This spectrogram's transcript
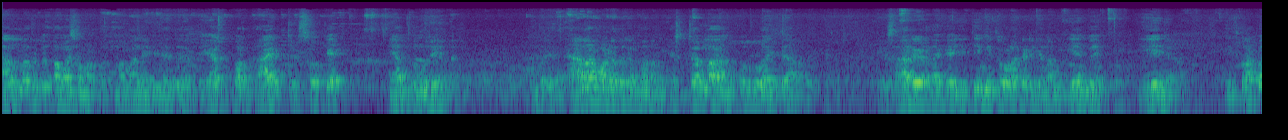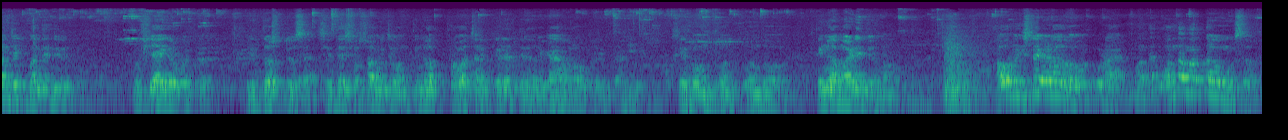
ಎಲ್ಲರಿಗೂ ತಮಾಷೆ ಮಾಡ್ತಾರೆ ನಮ್ಮ ಮನೆಗೆ ಅಂತ ಎಷ್ಟು ಬರ್ತಾ ಆಯ್ತು ಇಟ್ಸ್ ಓಕೆ ಏನು ತೊಂದರೆ ಇಲ್ಲ. ಅಂದರೆ ಧ್ಯಾನ ಮಾಡೋದ್ರಿಂದ ನಮ್ಗೆ ಎಷ್ಟೆಲ್ಲ ಅನುಕೂಲಗಳು ಐತೆ ಅನ್ನೋದಕ್ಕೆ. ಈಗ ಸಾರ್ ಹೇಳ್ದಂಗೆ ಇತಿ ಮಿತಿ ಒಳಗಡೆಗೆ ನಮ್ಗೆ ಏನು ಬೇಕು? ಏನಿಲ್ಲ. ಈ ಪ್ರಪಂಚಕ್ಕೆ ಬಂದಿದ್ದೀವಿ. ಖುಷಿಯಾಗಿರ್ಬೇಕು. ಇದ್ದಷ್ಟು ದಿವಸ. ಸಿದ್ದೇಶ್ವರ ಸ್ವಾಮೀಜಿ ಒಂದು ತಿಂಗಳ ಪ್ರವಚನ ಕೇಳಿರ್ತೀರಿ. ಅದ್ರಿಗೆ ಯಾರೋ ಒಬ್ರು ಇರ್ತಾರೆ ಒಂದು ಒಂದು ಒಂದು ತಿಂಗಳ ಮಾಡಿದ್ವಿ ನಾವು. ಇಷ್ಟ ಹೇಳೋರು ಅವ್ರು ಕೂಡ. ಒಂದೇ ಒಂದೇ ಮತ್ತೆ ನಾವು ಮುಗಿಸೋರು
